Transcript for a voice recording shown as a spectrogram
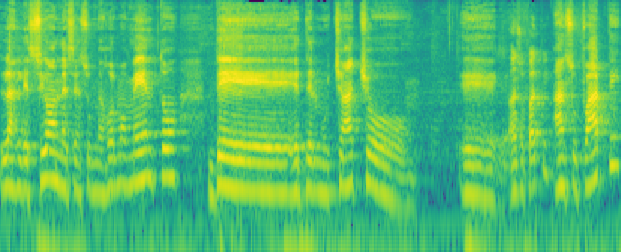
las lesiones en su mejor momento de del muchacho eh, Ansu Fati. Ansu Fati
